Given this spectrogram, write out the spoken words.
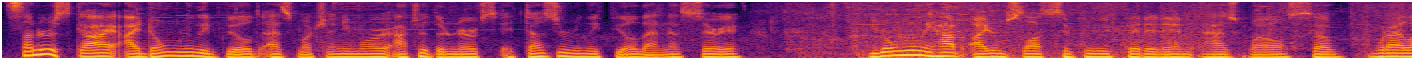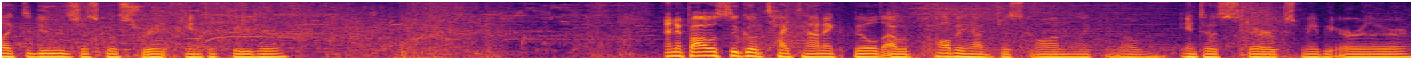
Sunder Sky, I don't really build as much anymore. After the nerfs, it doesn't really feel that necessary. You don't really have item slots to really fit it in as well. So what I like to do is just go straight into Cleaver. And if I was to go Titanic build, I would probably have just gone like, you know, into Sterak's maybe earlier.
